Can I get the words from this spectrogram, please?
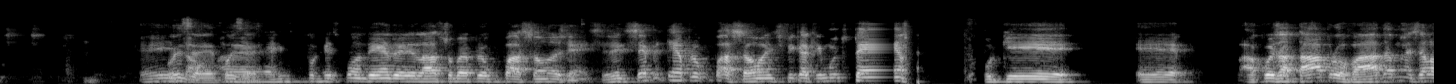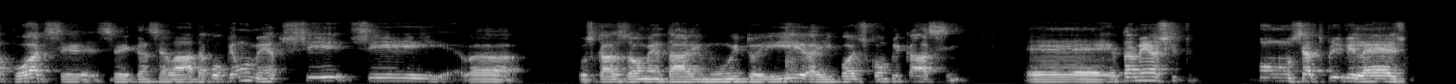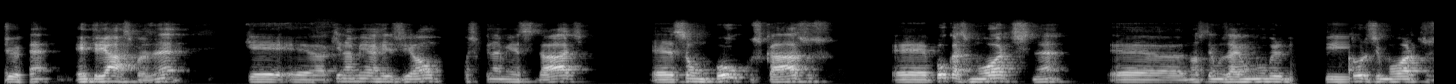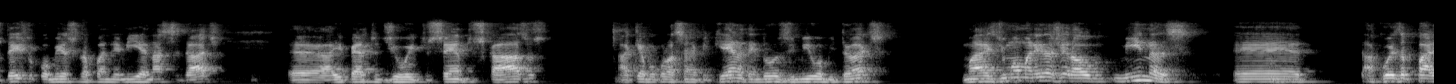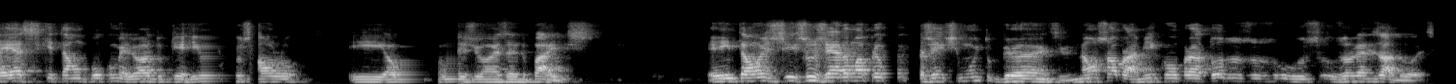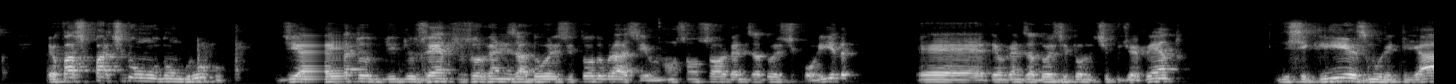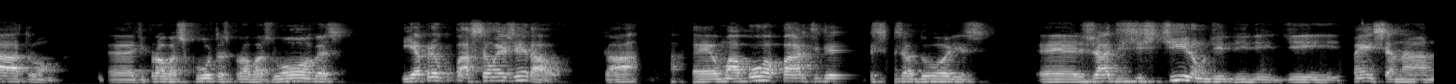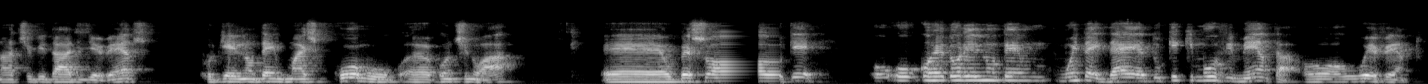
Então, pois é, pois é, é. Respondendo ele lá sobre a preocupação da gente. A gente sempre tem a preocupação, a gente fica aqui muito tenso, porque é, a coisa está aprovada, mas ela pode ser, ser cancelada a qualquer momento se, se uh, os casos aumentarem muito aí, aí pode complicar sim. É, eu também acho que um certo privilégio, né, entre aspas, né, que é, aqui na minha região, aqui na minha cidade, é, são poucos casos, é, poucas mortes, né, é, nós temos aí um número de 14 mortos desde o começo da pandemia na cidade, é, aí perto de 800 casos, Aqui a população é pequena, tem 12 mil habitantes, mas de uma maneira geral, Minas, é, a coisa parece que está um pouco melhor do que Rio, São Paulo e algumas regiões aí do país. Então, isso gera uma preocupação gente muito grande, não só para mim, como para todos os, os, os, organizadores. Eu faço parte de um, de um grupo de 200 organizadores de todo o Brasil. Não são só organizadores de corrida, é, tem organizadores de todo tipo de evento, de ciclismo, de triatlon, é, de provas curtas, provas longas, e a preocupação é geral, tá? É, uma boa parte desses organizadores é, já desistiram de, de, de, de na, na atividade de eventos, porque ele não tem mais como continuar. O pessoal, porque o, o, corredor ele não tem muita ideia do que, que movimenta o, o evento.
